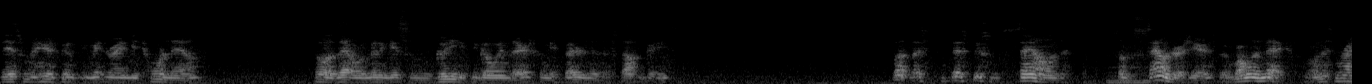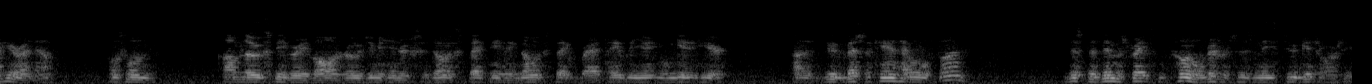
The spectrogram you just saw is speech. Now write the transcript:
This one here is going to be getting ready to be torn down. So as that, we're going to get some goodies to go in there. It's going to be better than the stock goodies. But let's let's do some sound, some sounders here. So we're on the neck. We're on this one right here right now. On this one, I'm no Stevie Ray Vaughan or Jimi Hendrix, so don't expect anything. Don't expect Brad Paisley. You ain't going to get it here. I just do the best I can, have a little fun, just to demonstrate some tonal differences in these two guitars here.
